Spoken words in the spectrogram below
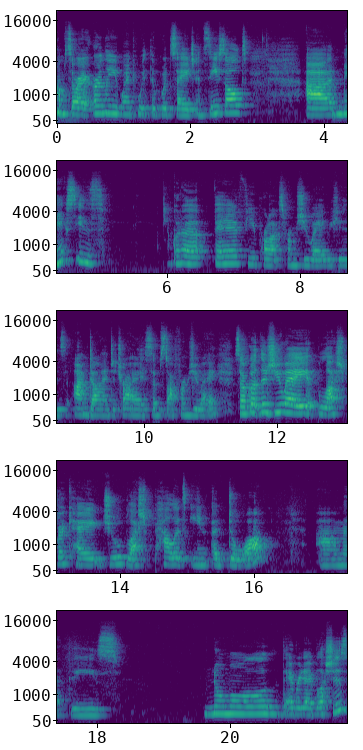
Um, so I only went with the Wood Sage and Sea Salt. Uh, next is I've got a fair few products from Jouer because I'm dying to try some stuff from Jouer. So I've got the Jouer Blush Bouquet Dual Blush Palette in Adore. Um, these normal everyday blushes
